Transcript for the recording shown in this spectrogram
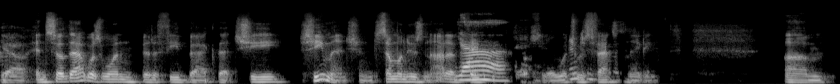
yeah. And so that was one bit of feedback that she she mentioned, someone who's not a Yeah. counselor, which was fascinating. Um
